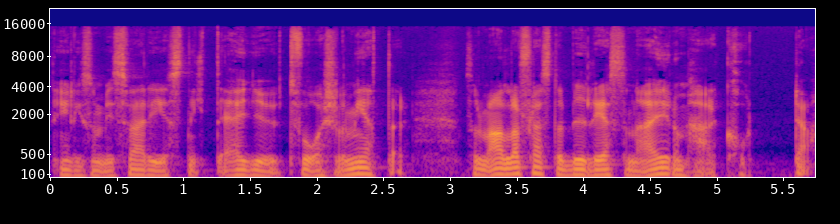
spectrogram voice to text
liksom i Sverige i snitt är ju två kilometer. Så de allra flesta bilresorna är ju de här korta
